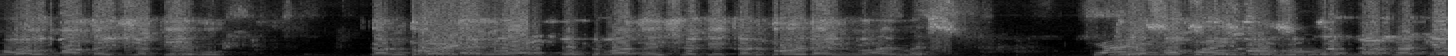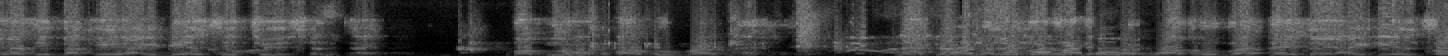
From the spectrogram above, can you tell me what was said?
મોલમાં થઈ શકે એવું. કંટ્રોલ્ડ એન્વાયરમેન્ટમાં થઈ શકે કંટ્રોલ્ડ એન્વાયરમેન્ટ ગુજરાતમાં શક્ય નથી. બાકી આઈડિયલ સિચ્યુએશન થાય. પબમાં પબ ઊભા થાય. નાટક ભલે પછી પબ ઊભા થાય તો આઈડિયલ છે.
